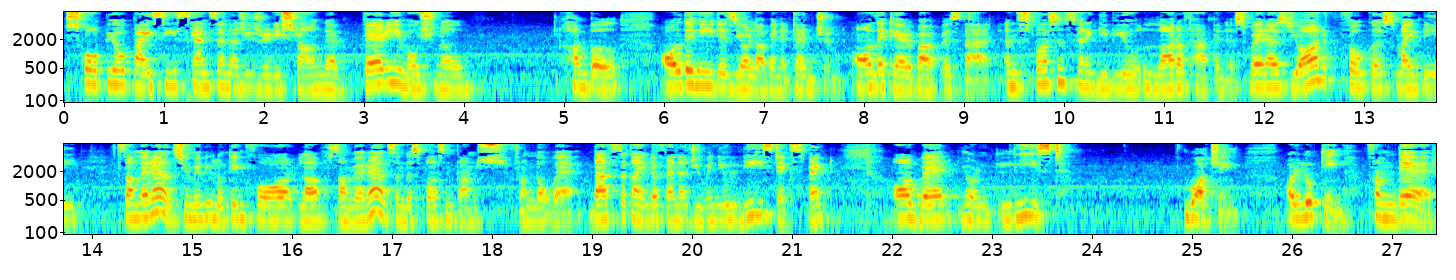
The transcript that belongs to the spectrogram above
Scorpio pisces cancer energy is really strong. They're very emotional humble all they need is your love and attention. All they care about is that. And this person is going to give you a lot of happiness. Whereas your focus might be somewhere else. You may be looking for love somewhere else and this person comes from nowhere. That's the kind of energy when you least expect or where you're least watching or looking. From there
